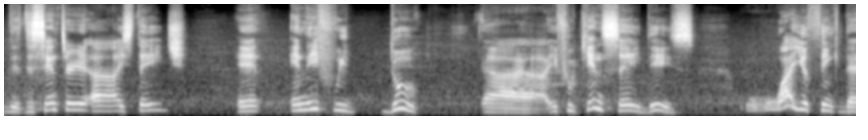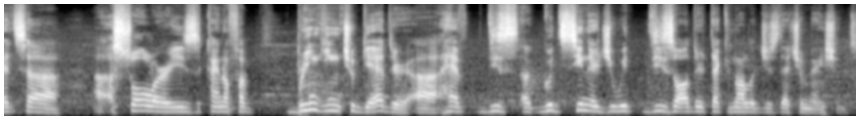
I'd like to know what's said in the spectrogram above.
the, the center stage, and and if we do, if we can say this, why you think that? uh, solar is kind of a bringing together uh, have this uh, good synergy with these other technologies that you mentioned?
